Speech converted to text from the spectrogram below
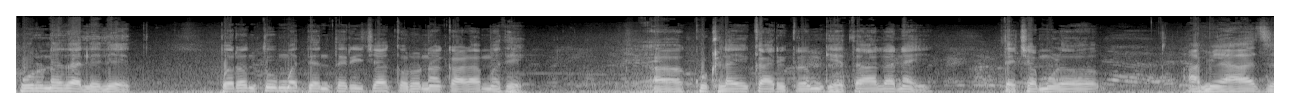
पूर्ण झालेले आहेत. परंतु मध्यंतरीच्या करोना काळामध्ये कुठलाही कार्यक्रम घेता आला नाही. त्याच्यामुळं आम्ही आज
